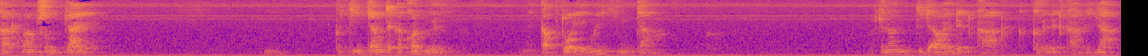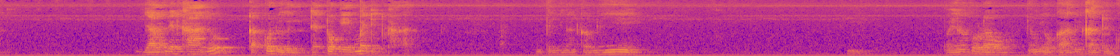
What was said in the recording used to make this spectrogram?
ขาดความสนใจไปจริงจังแต่กับคนอื่น กับตัวเองไม่จริงจัง เพราะฉะนั้นที่จะเอาให้เด็ดขาด ก็เลยเด็ดขาดยากอย่าเด็ดขาดอยู่กับคนอื่น แต่ตัวเองไม่เด็ดขาด มันเป็นอย่างนั้นก็มีเพราะฉะนั้นพวกเรายังมีโอกาสด้วยกันทุกค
